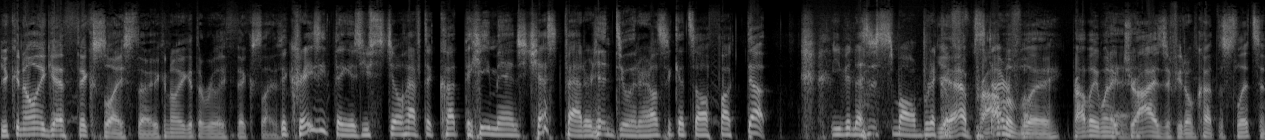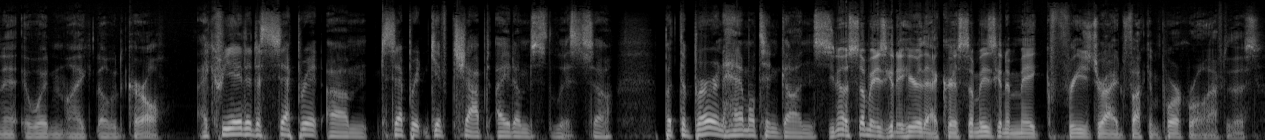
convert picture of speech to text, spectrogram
You can only get thick slice though. You can only get the really thick slice. The crazy thing is, you still have to cut the He-Man's chest pattern into it, or else it gets all fucked up. Even as a small brick Yeah, of styrofoam. probably. Probably when Yeah. it dries, if you don't cut the slits in it, it wouldn't like it would curl. I created a separate um separate gift shopped items list. So, but the Burr and Hamilton guns, You know, somebody's gonna hear that, Chris. Somebody's gonna make freeze dried fucking pork roll after this.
